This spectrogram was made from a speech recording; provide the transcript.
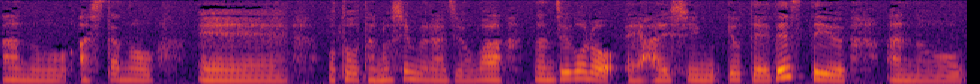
あの明日の、えー、音を楽しむラジオは何時頃、えー、配信予定ですっていうあの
